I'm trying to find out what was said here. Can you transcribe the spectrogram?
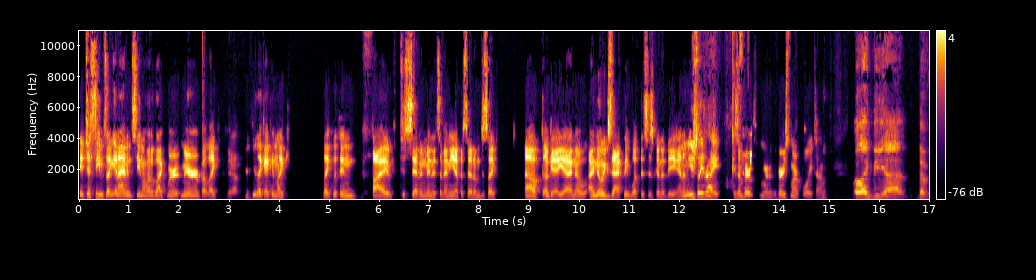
It just seems like, and I haven't seen a lot of Black Mirror, but like, Yeah. I feel like I can like, like within five to seven minutes of any episode, I'm just like, oh, okay, yeah, I know, I know exactly what this is going to be, and I'm usually right because I'm very smart. I'm a very smart boy, Tom. Well, like the uh the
